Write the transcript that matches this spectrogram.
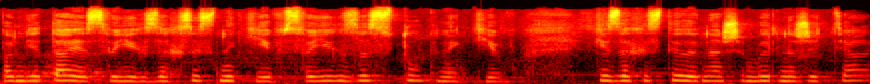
пам'ятає своїх захисників, своїх заступників, які захистили наше мирне життя.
